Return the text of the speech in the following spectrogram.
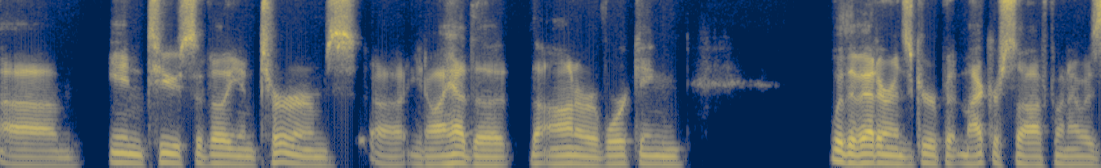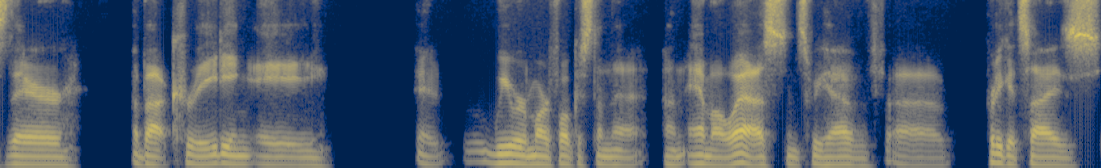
um, into civilian terms. Uh, you know, I had the the honor of working with a veterans group at Microsoft when I was there about creating a, we were more focused on the on MOS since we have uh, pretty good size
